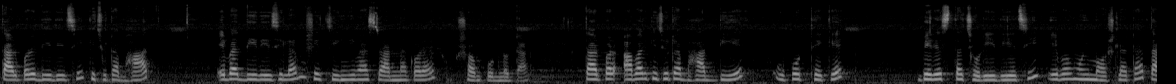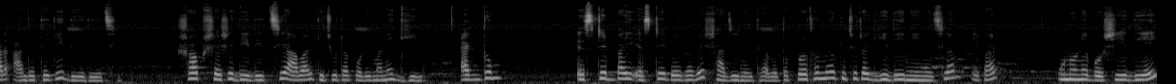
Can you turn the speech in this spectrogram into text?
তারপরে দিয়ে দিয়েছি কিছুটা ভাত। এবার দিয়ে দিয়েছিলাম সেই চিংড়ি মাছ রান্না করার সম্পূর্ণটা। তারপর আবার কিছুটা ভাত দিয়ে উপর থেকে বেরেস্তা ছড়িয়ে দিয়েছি এবং ওই মশলাটা তার আগে থেকেই দিয়ে দিয়েছি। সব শেষে দিয়ে দিচ্ছি আবার কিছুটা পরিমাণে ঘি। একদম স্টেপ বাই স্টেপ এভাবে সাজিয়ে নিতে হবে। তো প্রথমেও কিছুটা ঘি দিয়ে নিয়ে নিয়েছিলাম, এবার উনুনে বসিয়ে দিয়েই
